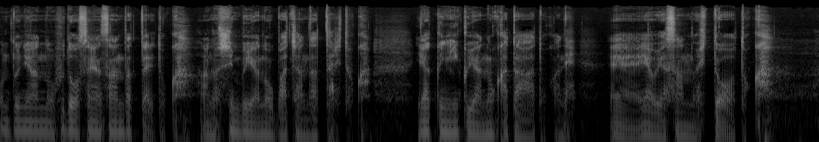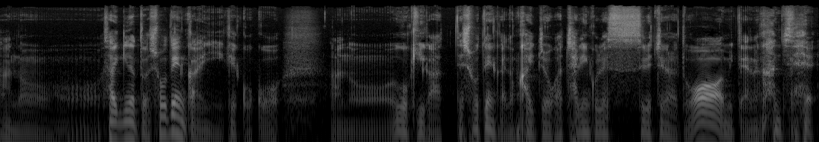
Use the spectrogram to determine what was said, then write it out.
本当にあの不動産屋さんだったりとか、あの新聞屋のおばちゃんだったりとか、焼肉屋の方とかね、えー、八百屋さんの人とか、あの最近だと商店会に結構こう、あの動きがあって商店会の会長がチャリンコですれ違うと「おー!」みたいな感じで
